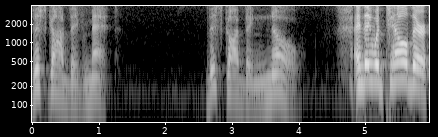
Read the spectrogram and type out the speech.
this God they've met. This God they know. And they would tell their,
